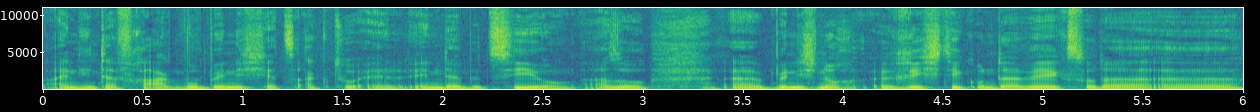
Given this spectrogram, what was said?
ein Hinterfragen, wo bin ich jetzt aktuell in der Beziehung? Also äh, bin ich noch richtig unterwegs oder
